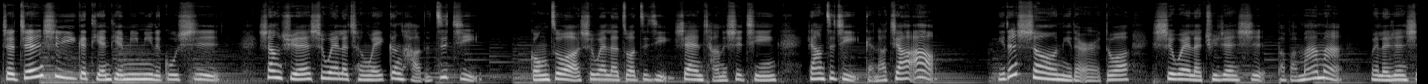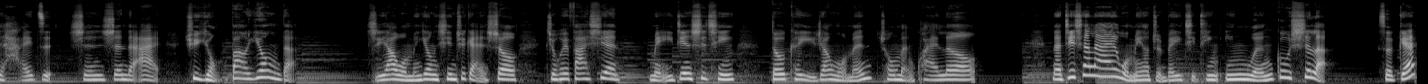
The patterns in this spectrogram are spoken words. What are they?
这真是一个甜甜蜜蜜的故事。上学是为了成为更好的自己，工作是为了做自己擅长的事情，让自己感到骄傲。你的手、你的耳朵是为了去认识爸爸妈妈，为了认识孩子深深的爱，去拥抱用的。只要我们用心去感受，就会发现每一件事情都可以让我们充满快乐哦。那接下来我们要准备一起听英文故事了。So get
